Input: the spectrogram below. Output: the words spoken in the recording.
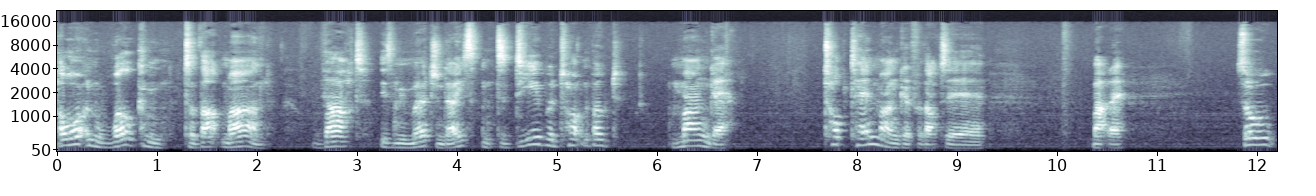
Hello and welcome to That Man. That is my merchandise and today we're talking about manga. Top 10 manga for that uh, matter. So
